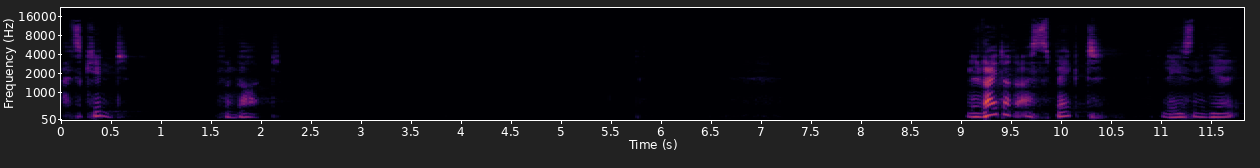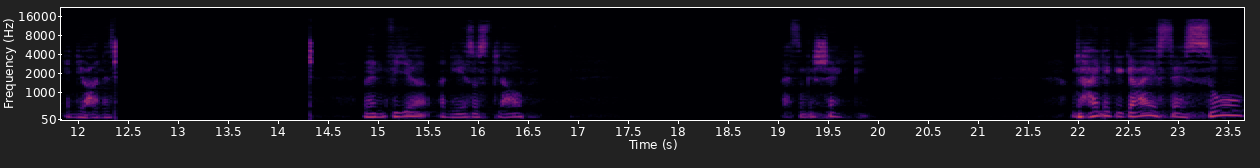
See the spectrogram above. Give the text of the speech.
Als Kind von Gott. Ein weiterer Aspekt lesen wir in Johannes. Wenn wir an Jesus glauben, als ein Geschenk. Und der Heilige Geist, der ist so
